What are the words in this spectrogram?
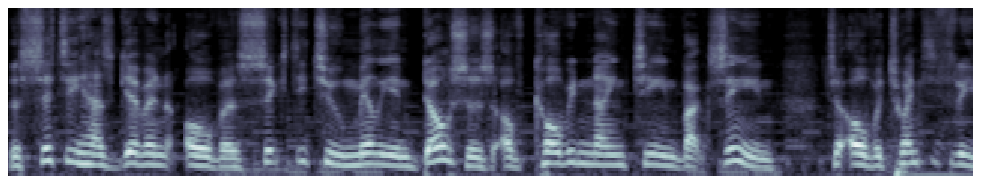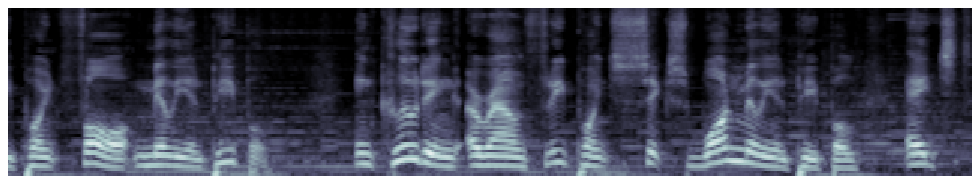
the city has given over 62 million doses of COVID 19 vaccine to over 23.4 million people, including around 3.61 million people aged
